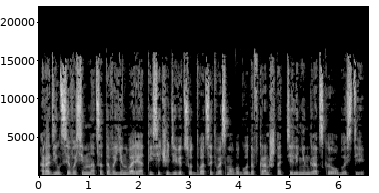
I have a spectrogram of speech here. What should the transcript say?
родился 18 января 1928 года в Кронштадте Ленинградской области.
